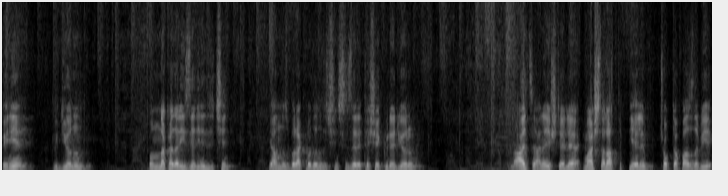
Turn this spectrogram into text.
Beni videonun sonuna kadar izlediğiniz için, yalnız bırakmadığınız için sizlere teşekkür ediyorum. Acizane işte öyle maçlar attık diyelim. Çok da fazla bir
